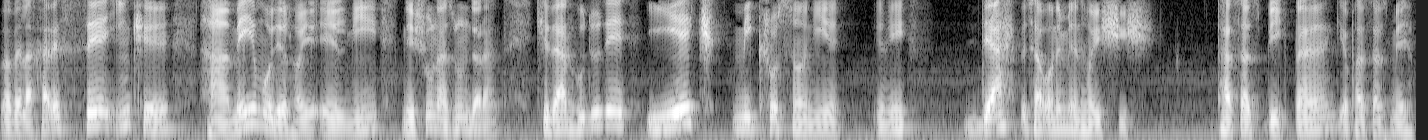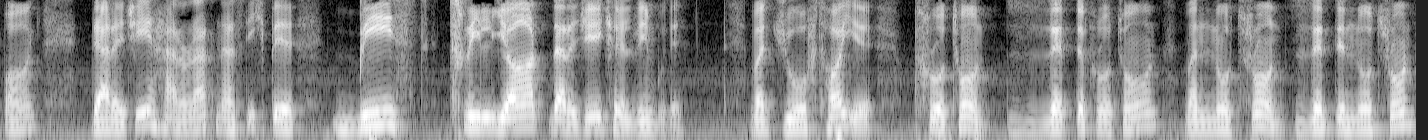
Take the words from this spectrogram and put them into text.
و بالاخره سه این که همه مدل های علمی نشون از اون دارن که در حدود یک میکروثانیه یعنی ده به توان منهای شیش. پس از بیگ بنگ یا پس از مهبانگ درجه حرارت نزدیک به 20 تریلیارد درجه کلوین بوده. و جفت های پروتون ضد پروتون و نوترون ضد نوترون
